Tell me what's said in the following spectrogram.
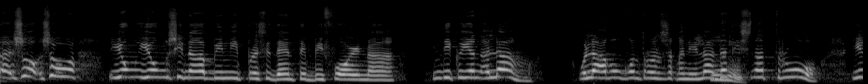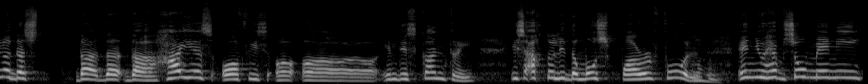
Uh, so, so yung, yung sinabi ni Presidente before na, hindi ko yan alam. Wala akong control sa kanila. That is not true. You know, the, the, the, the highest office uh, uh, in this country is actually the most powerful. And you have so many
